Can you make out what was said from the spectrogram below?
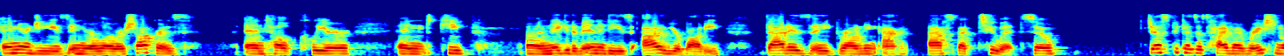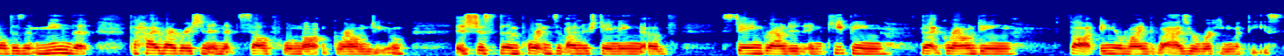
energies in your lower chakras, and help clear and keep uh, negative entities out of your body, that is a grounding a- aspect to it. So, just because it's high vibrational doesn't mean that the high vibration in itself will not ground you. It's just the importance of understanding of staying grounded and keeping that grounding thought in your mind as you're working with these.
